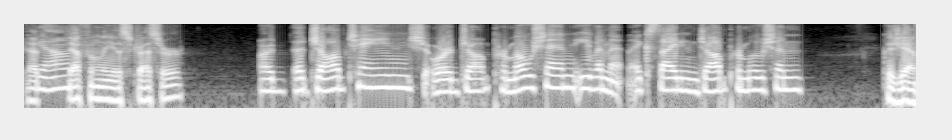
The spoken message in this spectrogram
That's Yeah. definitely a stressor. a, a job change or a job promotion, even an exciting job promotion. Because yeah,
